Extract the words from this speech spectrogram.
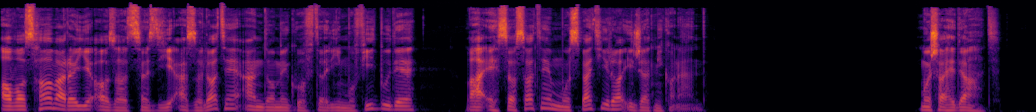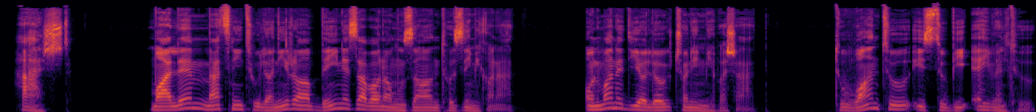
آوازها برای آزادسازی عضلات اندام گفتاری مفید بوده و احساسات مثبتی را ایجاد می کنند. مشاهدات 8. معلم متنی طولانی را بین زبان آموزان توضیح می کند. عنوان دیالوگ چنین می باشد. To want to is to be able to.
